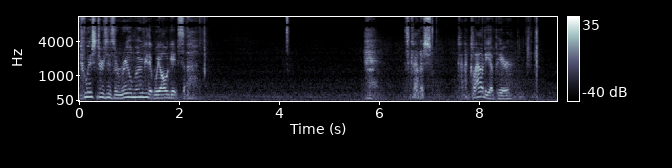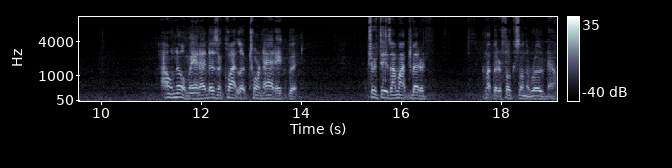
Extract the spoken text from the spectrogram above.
Twisters is a real movie that we all get. Uh, it's kind of kind of cloudy up here. I don't know, man. That doesn't quite look tornadic, but truth is, I might better, I might better focus on the road now.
